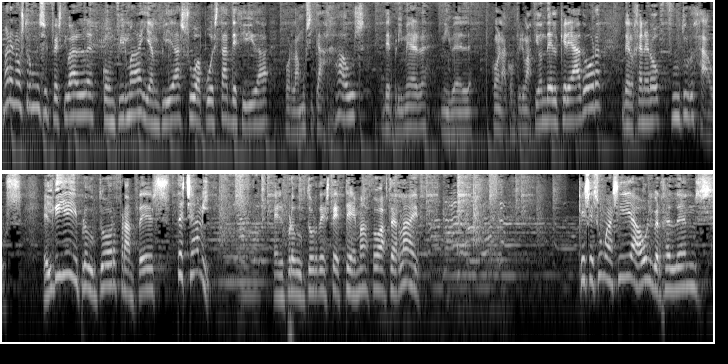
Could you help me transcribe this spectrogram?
Mare Nostrum Music Festival confirma y amplía su apuesta decidida por la música house de primer nivel con la confirmación del creador del género Future House, el DJ y productor francés Techami, el productor de este temazo Afterlife, que se suma así a Oliver Heldens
